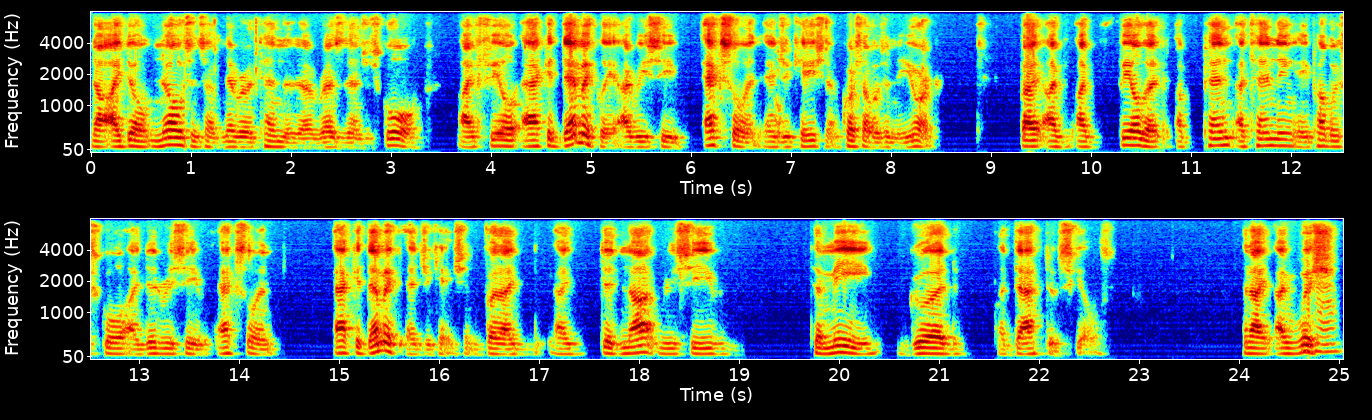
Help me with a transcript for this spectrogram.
Now I don't know since I've never attended a residential school. I feel academically I received excellent education. Of course, I was in New York, but I, I feel that attending a public school, I did receive excellent academic education, but I I did not receive, to me, good adaptive skills. And I, I wish Mhm.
